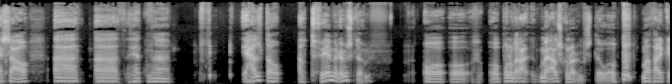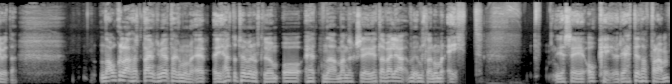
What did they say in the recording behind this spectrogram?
er sá að, að hérna, ég held á, á tveimur umslugum og, og, og búin að vera með alls konar umslug og pff, maður þarf ekki að vita nákvæmlega það dæmi sem ég er að taka núna er að ég held á tveimur umslugum og hérna, mannsk segir, ég ætla að velja umslag nummer eitt ég segi, ok, rétti það fram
